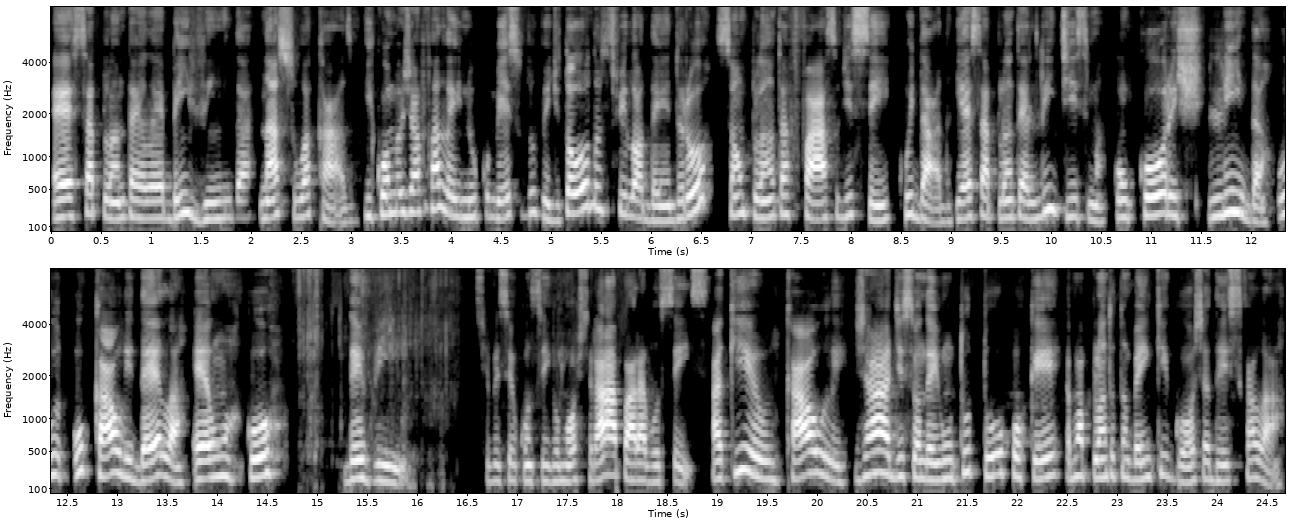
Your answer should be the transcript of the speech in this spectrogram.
essa planta ela é bem-vinda na sua casa. E como eu já falei no começo do vídeo, todos os filodendros são plantas fáceis de ser cuidada. E essa planta é lindíssima, com cores lindas. O, o caule dela é uma cor de vinho. Deixa eu ver se eu consigo mostrar para vocês. Aqui o caule já adicionei um tutor porque é uma planta também que gosta de escalar.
